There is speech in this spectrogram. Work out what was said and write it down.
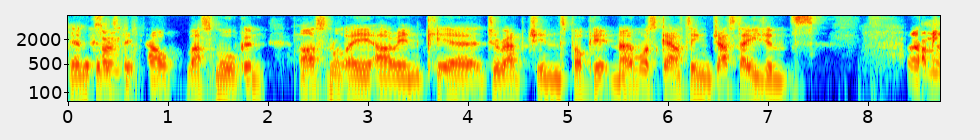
Yeah, look at this bit, Al. Russ Morgan. Arsenal A are in Kia Joorabchian's pocket. No more scouting, just agents. I mean,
